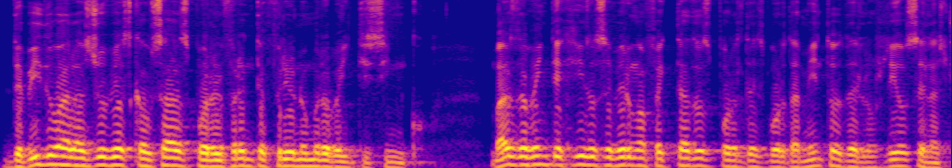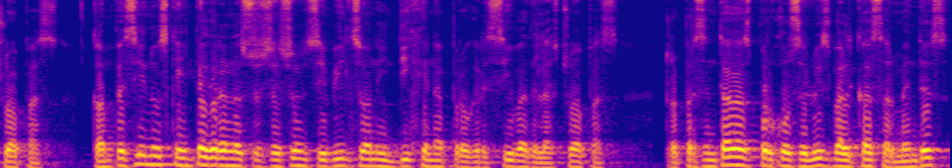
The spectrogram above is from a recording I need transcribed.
Debido a las lluvias causadas por el Frente Frío número 25, más de 20 ejidos se vieron afectados por el desbordamiento de los ríos en las Chuapas. Campesinos que integran la Asociación Civil Zona Indígena Progresiva de las Chuapas, representadas por José Luis Balcázar Méndez,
